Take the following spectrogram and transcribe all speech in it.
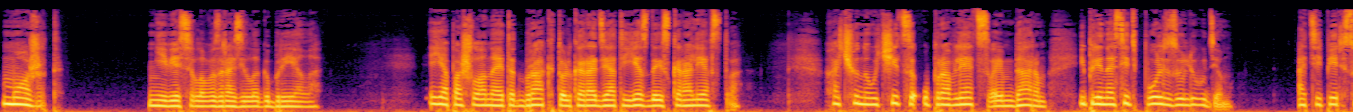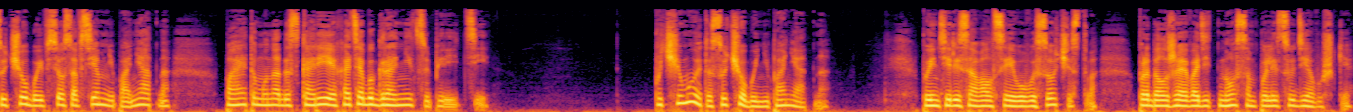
«Может», — невесело возразила Габриэла. «Я пошла на этот брак только ради отъезда из королевства. Хочу научиться управлять своим даром и приносить пользу людям. А теперь с учебой все совсем непонятно, поэтому надо скорее хотя бы границу перейти». «Почему это с учебой непонятно?» — поинтересовался его высочество, продолжая водить носом по лицу девушки.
